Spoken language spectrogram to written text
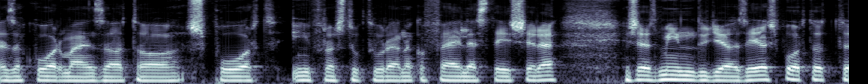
ez a kormányzat a sport infrastruktúrának a fejlesztésére, és ez mind ugye az élsportot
